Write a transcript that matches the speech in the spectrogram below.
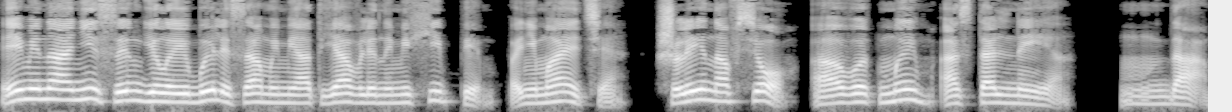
Именно они с Ингелой и были самыми отъявленными хиппи, понимаете? Шли на все, а вот мы, остальные, да.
